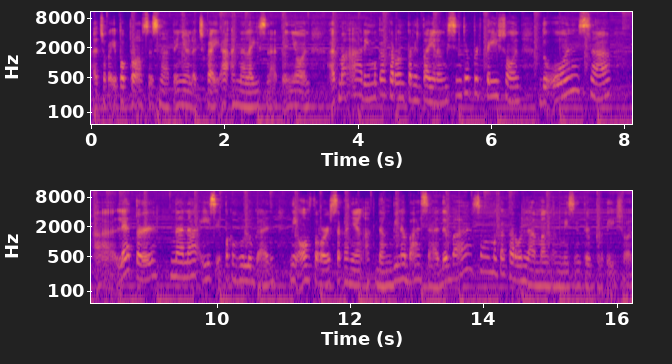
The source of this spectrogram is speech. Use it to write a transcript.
at saka ipoprocess natin yon at saka i-analyze natin yon at maaaring magkakaroon pa rin tayo ng misinterpretation doon sa uh, letter na nais ipakahulugan ni author sa kanyang akdang binabasa, 'di ba? So magkakaroon lamang ng misinterpretation.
